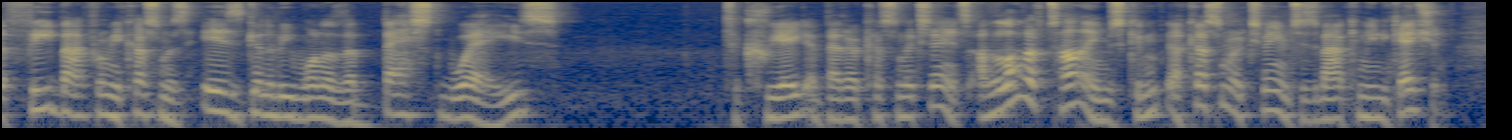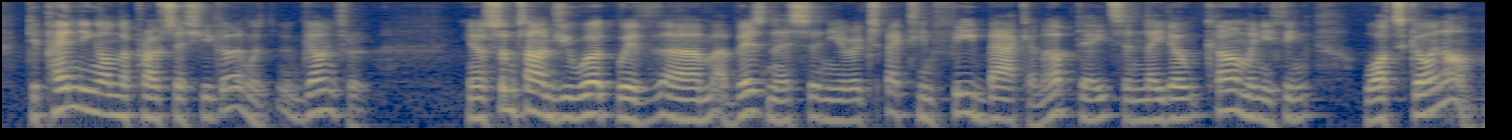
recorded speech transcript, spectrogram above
the feedback from your customers is going to be one of the best ways to create a better customer experience. A lot of times, a customer experience is about communication, depending on the process you're going with going through. You know, sometimes you work with um, a business and you're expecting feedback and updates, and they don't come, and you think, "What's going on?"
